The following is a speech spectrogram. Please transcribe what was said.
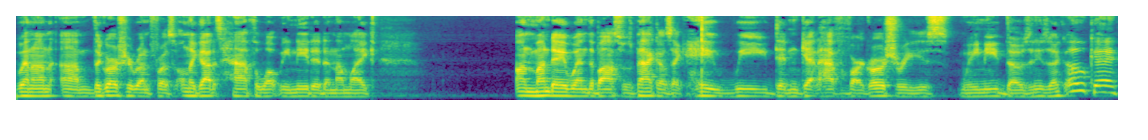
went on um, the grocery run for us only got us half of what we needed, and I'm like, on Monday when the boss was back, I was like, "Hey, we didn't get half of our groceries. We need those." And he's like, "Okay."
